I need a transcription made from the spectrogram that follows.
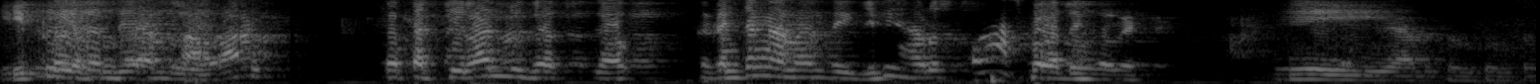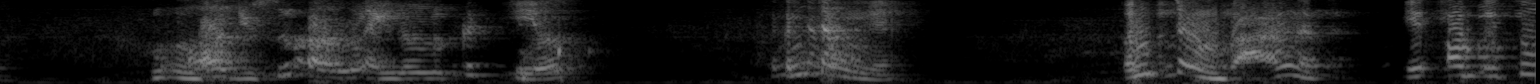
Itu Kalau yang susah tuh ya. salah, kekecilan juga gak kekencengan nanti. Jadi harus pas banget angle-nya. Iya, betul betul betul. Oh, justru kalau lu angle lu kecil, kenceng ya. kenceng banget. It, om itu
